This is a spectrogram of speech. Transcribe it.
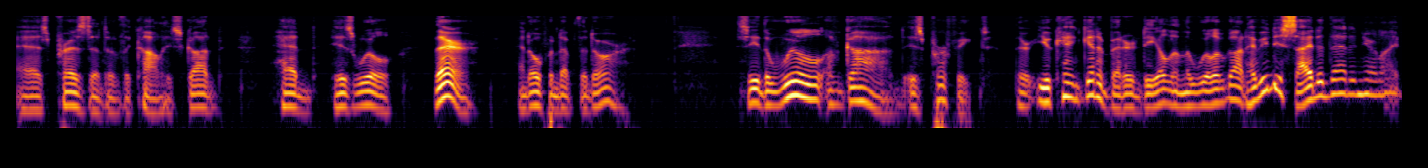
as president of the college. God had His will there and opened up the door. See, the will of God is perfect. There, you can't get a better deal than the will of God. Have you decided that in your life?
